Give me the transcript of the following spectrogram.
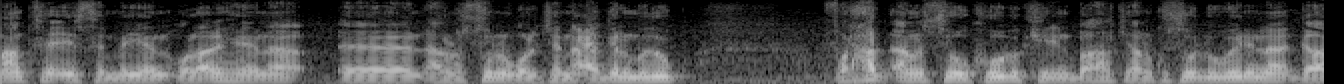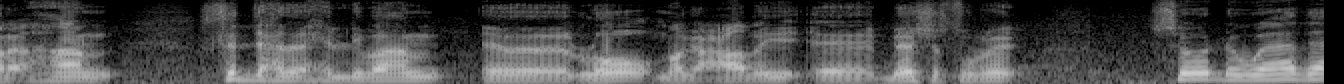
maanta ay sameeyeen walaalaheena ahlusunna waljamaaca galmudug farxad aan la soo koobi karin baa halkii aan ku soo dhaweynaynaa gaar ahaan saddexda xildhibaan loo magacaabay beesha sure soo dhowaada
